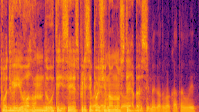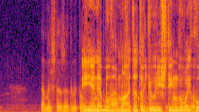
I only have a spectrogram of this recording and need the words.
Po dviejų valandų teisėjas prisipažino nustebęs. Jie nebuvo matę tokių ryžtingų to vaikų.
